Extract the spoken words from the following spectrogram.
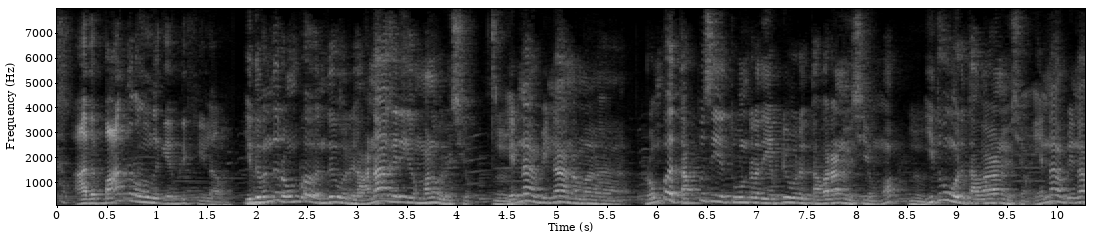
அதை பாக்குறவங்களுக்கு எப்படி ஃபீல் ஆகும்? இது வந்து ரொம்ப வந்து ஒரு அநாகரிகமான ஒரு விஷயம். என்ன அப்படின்னா நம்ம ரொம்ப தப்பு செய்ய தூண்டுறது எப்படி ஒரு தவறான விஷயமோ இதுவும் ஒரு தவறான விஷயம். என்ன அப்படின்னா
